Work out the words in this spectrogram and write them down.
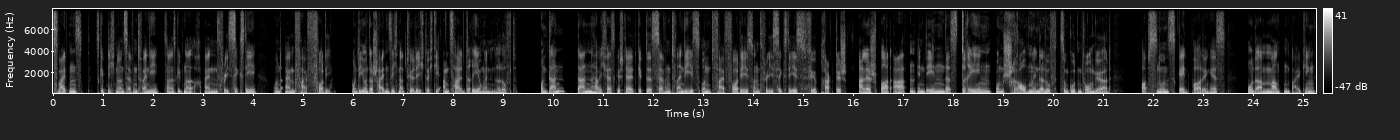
Zweitens, es gibt nicht nur einen 720, sondern es gibt noch einen 360 und einen 540. Und die unterscheiden sich natürlich durch die Anzahl Drehungen in der Luft. Und dann dann habe ich festgestellt, gibt es 720s und 540s und 360s für praktisch alle Sportarten, in denen das Drehen und Schrauben in der Luft zum guten Ton gehört. Ob es nun Skateboarding ist oder Mountainbiking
